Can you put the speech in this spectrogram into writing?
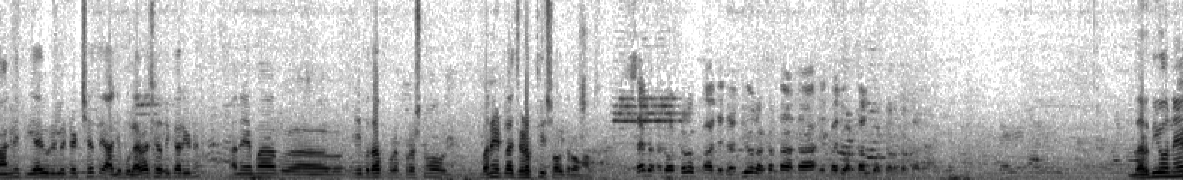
માંગણી પીઆઈયુ રિલેટેડ છે તે આજે બોલાવ્યા છે અધિકારીઓને અને એમાં એ બધા પ્રશ્નો બને એટલા ઝડપથી સોલ્વ કરવામાં આવશે. સાહેબ ડોક્ટરો જે દર્દીઓ કરતા હતા એક બાજુ હડતાલ ડોક્ટરો કરતા હતા? દર્દીઓને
